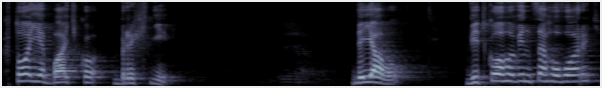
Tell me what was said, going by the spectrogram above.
Хто є батько брехні? Диявол. Від кого він це говорить?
